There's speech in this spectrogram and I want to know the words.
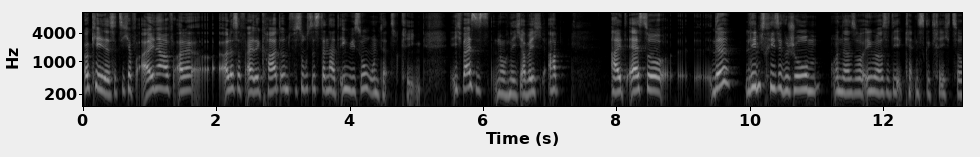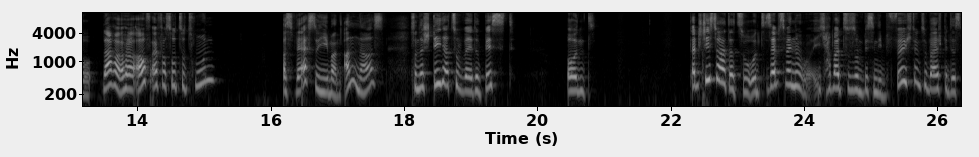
okay, das setze ich auf eine, auf alle, alles auf eine Karte und versuche es dann halt irgendwie so unterzukriegen. Ich weiß es noch nicht, aber ich habe halt erst so, äh, ne, Lebenskrise geschoben und dann so irgendwann so die Erkenntnis gekriegt, so, Lara, hör auf, einfach so zu tun, als wärst du jemand anders, sondern steh dazu, wer du bist. Und dann stehst du halt dazu. Und selbst wenn du, ich habe halt so, ein bisschen die Befürchtung zum Beispiel, dass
